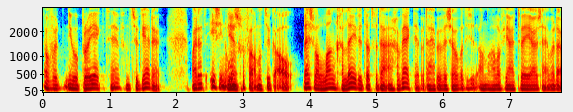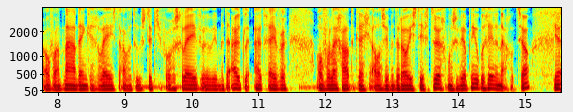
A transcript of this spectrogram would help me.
over het nieuwe project hè, van Together. Maar dat is in ons geval natuurlijk al best wel lang geleden dat we daaraan gewerkt hebben. Daar hebben we zo, wat is het, anderhalf jaar, twee jaar zijn we daarover aan het nadenken geweest. Af en toe een stukje voor geschreven, weer met de uitgever overleg gehad. Dan kreeg je alles weer met de rode stift terug, moesten we weer opnieuw beginnen. Nou goed, zo. Ja.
